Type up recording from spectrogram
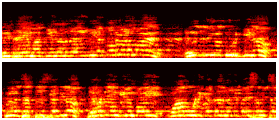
വിധേയമാക്കി എന്നുള്ളത് പോകാൻ എന്നിട്ട് നിങ്ങൾ തുർക്കിയിലോ നിങ്ങൾ ഛത്തീസ്ഗഡിലോ എവിടെയെങ്കിലും പോയി വാ പരിശ്രമിച്ചോ വേണ്ടി പരിശ്രമിച്ചു?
